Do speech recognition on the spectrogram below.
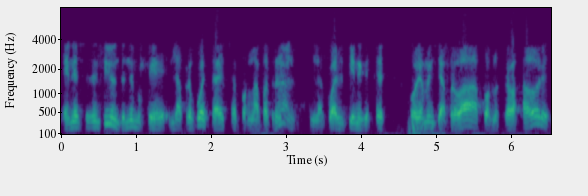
En ese sentido entendemos que la propuesta hecha por la patronal, la cual tiene que ser obviamente aprobada por los trabajadores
